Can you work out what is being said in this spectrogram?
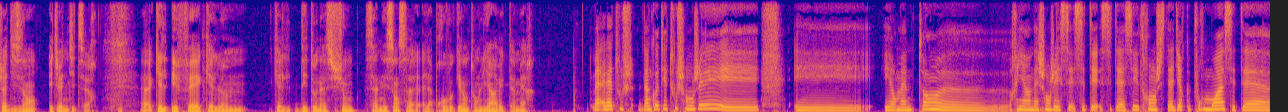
tu as 10 ans et tu as une petite sœur. quel effet, quel, quelle détonation sa naissance elle a provoqué dans ton lien avec ta mère? Bah, Elle a d'un côté tout changé et, et, et en même temps euh, rien n'a changé. C'était assez étrange. C'est-à-dire que pour moi, c'était...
